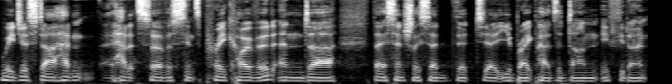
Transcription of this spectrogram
We just uh, hadn't had it serviced since pre COVID, and uh, they essentially said that uh, your brake pads are done if you don't,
